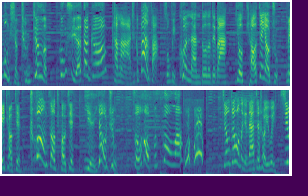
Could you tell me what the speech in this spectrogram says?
梦想成真了，恭喜啊，大哥！看嘛，这个办法总比困难多的，对吧？有条件要住，没条件创造条件也要住，走好不送了。节目最后呢，给大家介绍一位精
